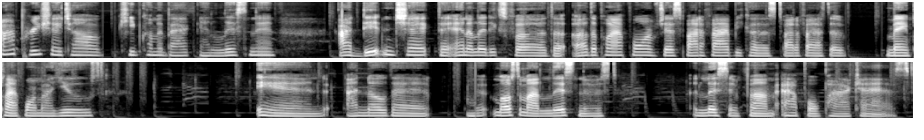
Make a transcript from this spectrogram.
I appreciate y'all keep coming back and listening. I didn't check the analytics for the other platforms, just Spotify, because Spotify is the main platform I use. And I know that most of my listeners listen from Apple Podcasts.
